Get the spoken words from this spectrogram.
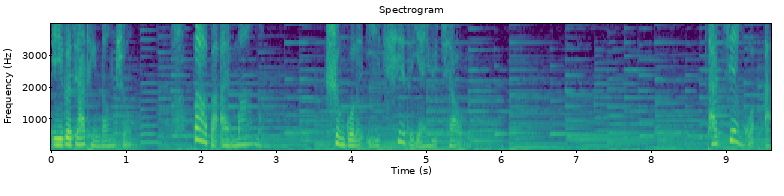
一个家庭当中，爸爸爱妈妈。”胜过了一切的言语教育。他见过爱，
